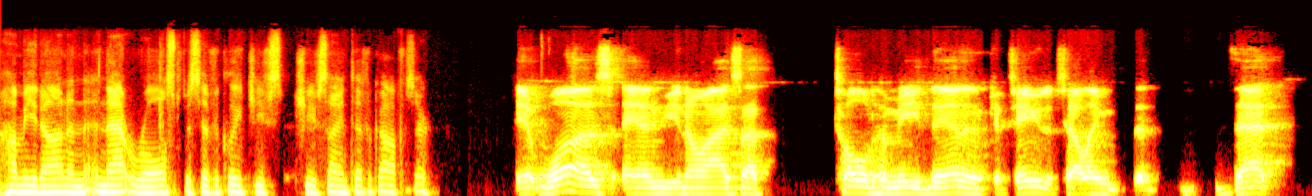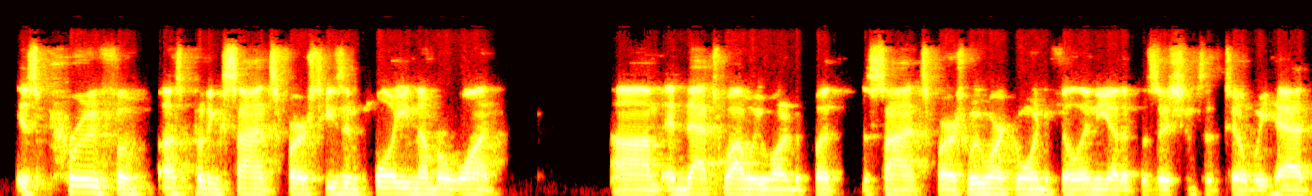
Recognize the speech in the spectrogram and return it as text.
Hamid on and, and that role specifically, chief chief scientific officer? It was, and you know, as I told Hamid then, and continue to tell him that that is proof of us putting science first. He's employee number one. Um, and that's why we wanted to put the science first. We weren't going to fill any other positions until we had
